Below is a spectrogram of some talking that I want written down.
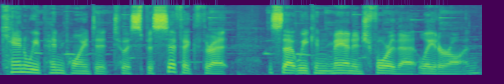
can we pinpoint it to a specific threat so that we can manage for that later on?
